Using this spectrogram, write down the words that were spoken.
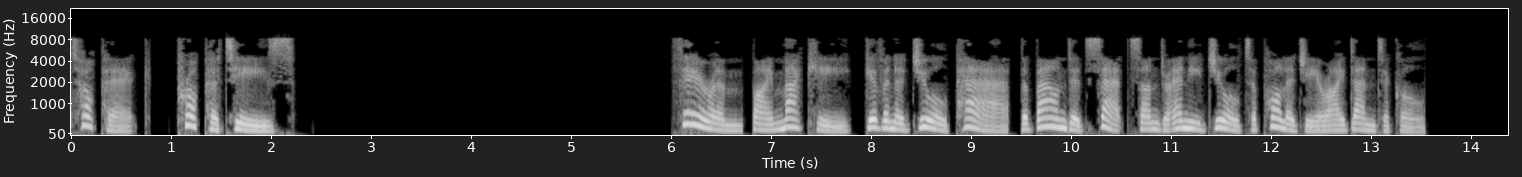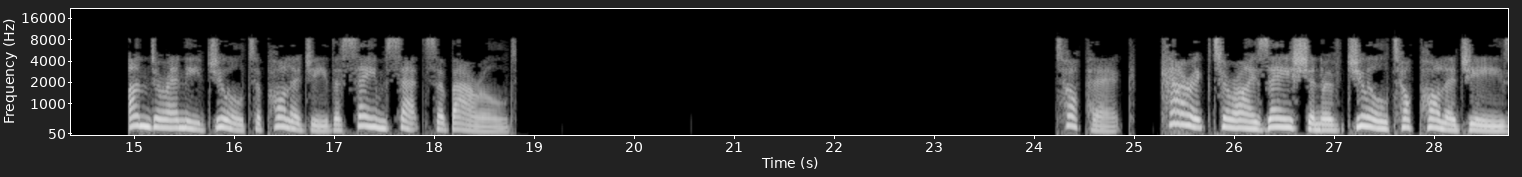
Topic properties theorem by Mackey, given a dual pair, the bounded sets under any dual topology are identical. Under any dual topology the same sets are barreled. Topic: Characterization of dual topologies.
